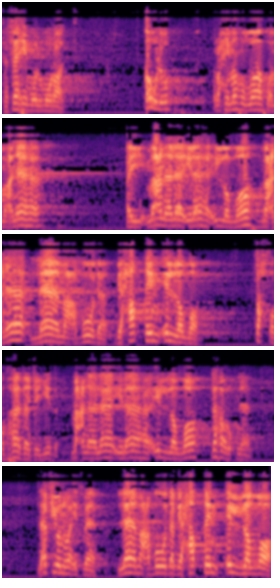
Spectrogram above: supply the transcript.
ففهموا المراد. قوله رحمه الله ومعناها أي معنى لا إله إلا الله معناه لا معبود بحق إلا الله. فاحفظ هذا جيدا. معنى لا إله إلا الله لها ركنان. نفي وإثبات. لا معبود بحق إلا الله.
